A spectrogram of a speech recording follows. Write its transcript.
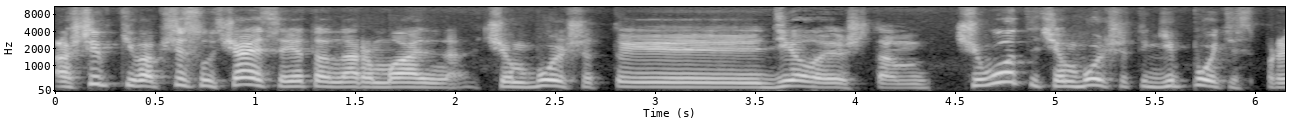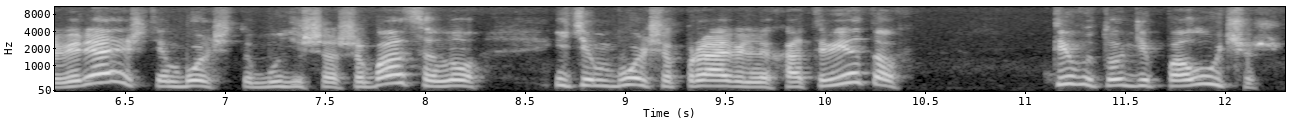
ошибки вообще случаются, и это нормально. Чем больше ты делаешь там чего-то, чем больше ты гипотез проверяешь, тем больше ты будешь ошибаться, но и тем больше правильных ответов ты в итоге получишь.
